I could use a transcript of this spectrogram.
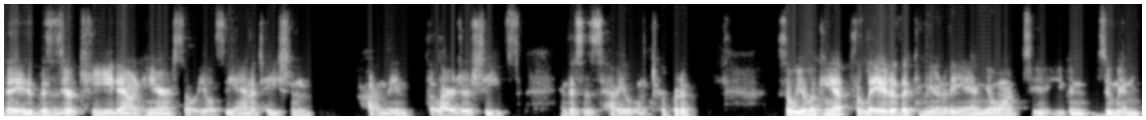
They, this is your key down here, so you'll see annotation on the, the larger sheets, and this is how you'll interpret it. So you're looking at the layout of the community and you'll want to, you can zoom in,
